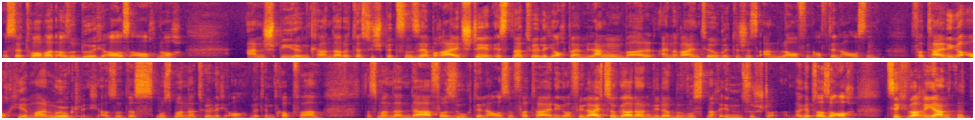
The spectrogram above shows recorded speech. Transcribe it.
dass der Torwart also durchaus auch noch anspielen kann. Dadurch, dass die Spitzen sehr breit stehen, ist natürlich auch beim langen Ball ein rein theoretisches Anlaufen auf den Außenverteidiger auch hier mal möglich. Also das muss man natürlich auch mit dem Kopf haben, dass man dann da versucht, den Außenverteidiger vielleicht sogar dann wieder bewusst nach innen zu steuern. Da gibt es also auch zig Varianten,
